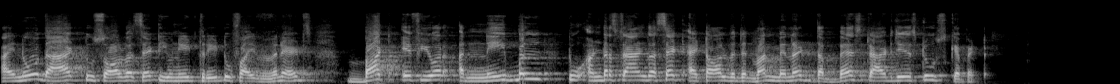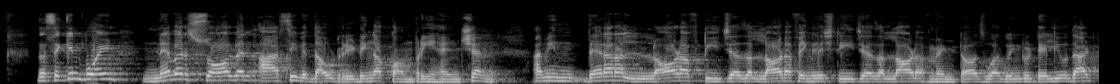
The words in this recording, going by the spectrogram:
I know that to solve a set you need 3 to 5 minutes but if you are unable to understand the set at all within 1 minute the best strategy is to skip it. The second point, never solve an RC without reading a comprehension. I mean, there are a lot of teachers, a lot of English teachers, a lot of mentors who are going to tell you that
